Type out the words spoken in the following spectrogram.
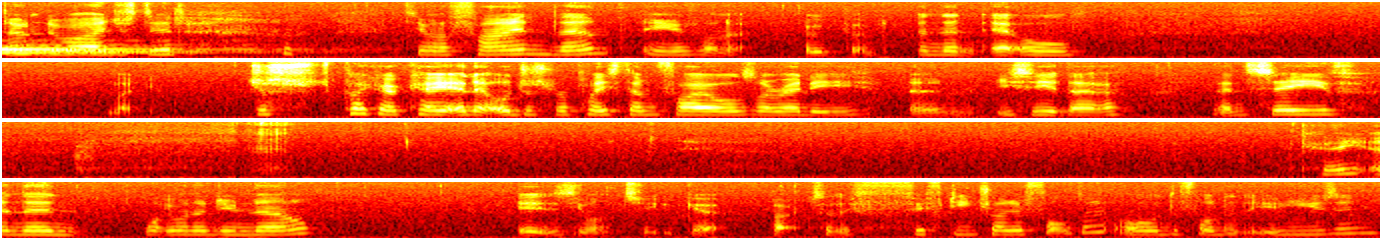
Don't do what I just did. You want to find them and you just want to open, and then it'll like just click OK, and it'll just replace them files already, and you see it there. Then save. Okay, and then what you want to do now is you want to get back to the 15 charger folder or the folder that you're using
